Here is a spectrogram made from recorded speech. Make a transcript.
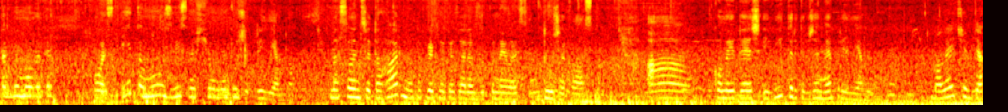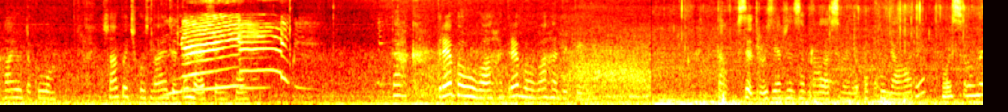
так би мовити. Ось, і тому, звісно, що не дуже приємно. На сонці то гарно, наприклад, я зараз зупинилась, дуже класно. А коли йдеш і вітер, то вже неприємно. Малечі вдягаю таку шапочку, знаєте, тонесеньку. Так, треба увага, треба увага дитині. Так, все, друзі, я вже забрала свої окуляри. Ось вони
